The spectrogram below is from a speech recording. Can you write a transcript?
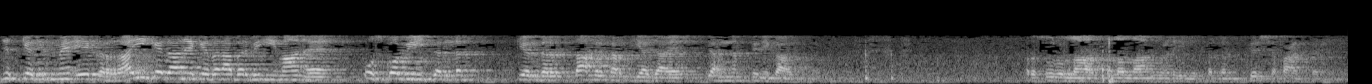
جس کے دل میں ایک رائی کے دانے کے برابر بھی ایمان ہے، اس کو بھی جنت کے اندر داخل کر دیا جائے، جہنم سے نکال دیا رسول اللہ صلی اللہ علیہ وسلم پھر شفاعت کریں گے۔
